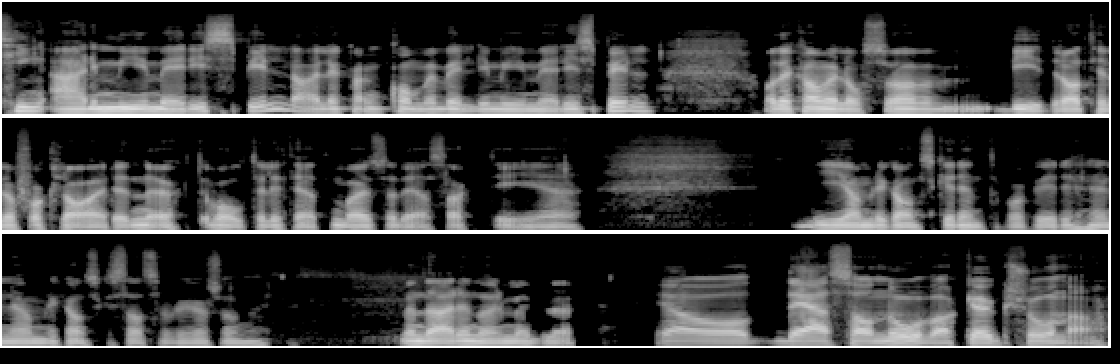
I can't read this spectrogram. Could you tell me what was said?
ting er mye mer i spill, da, eller kan komme veldig mye mer i spill. Og det kan vel også bidra til å forklare den økte volatiliteten, bare så det er sagt, i, i amerikanske rentepapirer eller amerikanske statsobligasjoner. Men det er enorme beløp. Ja, og det jeg sa nå, var ikke auksjoner.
